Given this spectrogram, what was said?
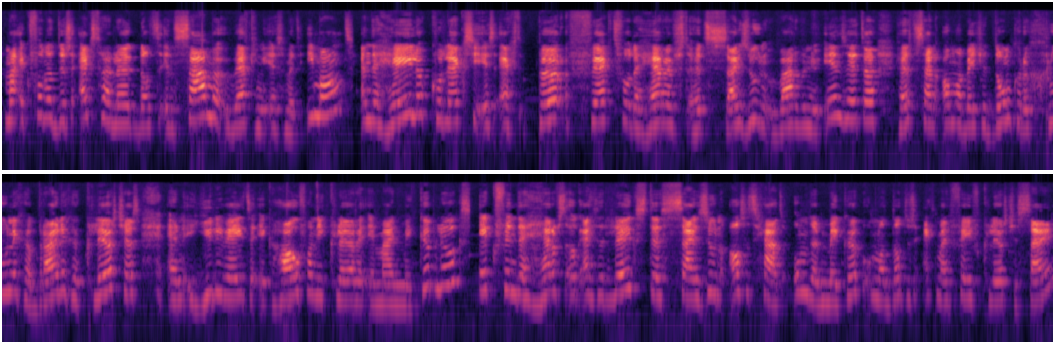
maar ik vond het dus extra leuk dat het in samenwerking is met iemand. En de hele collectie is echt perfect voor de herfst, het seizoen waar we nu in zitten. Het zijn allemaal een beetje donkere, groenige, bruinige kleurtjes. En jullie weten, ik hou van die kleuren in mijn make-up looks. Ik vind de herfst ook echt het leukste seizoen als het gaat om de make-up. Omdat dat dus echt mijn fave kleurtjes zijn.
